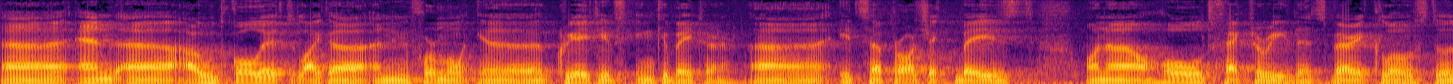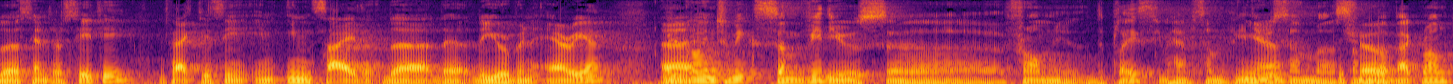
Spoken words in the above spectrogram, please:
Uh, and uh, I would call it like a, an informal uh, creative incubator. Uh, it's a project based on a old factory that's very close to the center city. In fact, it's in, in, inside the, the, the urban area. We're going to make some videos uh, from the place. You have some videos, Yeah, some uh, some uh, background.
